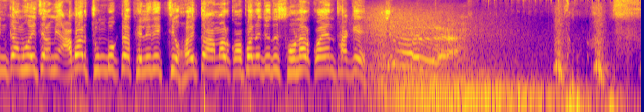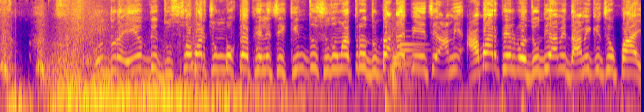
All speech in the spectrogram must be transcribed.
ইনকাম হয়েছে আমি আবার চুম্বকটা ফেলে দেখছি হয়তো আমার কপালে যদি সোনার কয়েন থাকে। বন্ধুরা এই অব্দি দুশো বার চুম্বকটা ফেলেছি কিন্তু শুধুমাত্র দু টাকায় পেয়েছে আমি আবার ফেলব যদি আমি দামি কিছু পাই।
